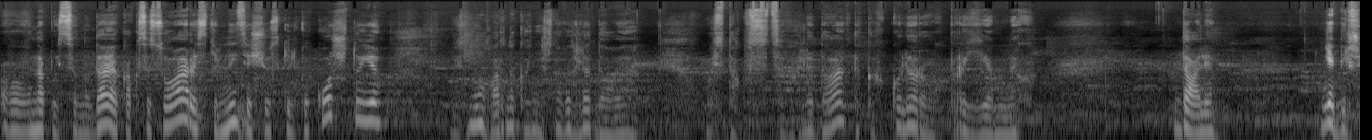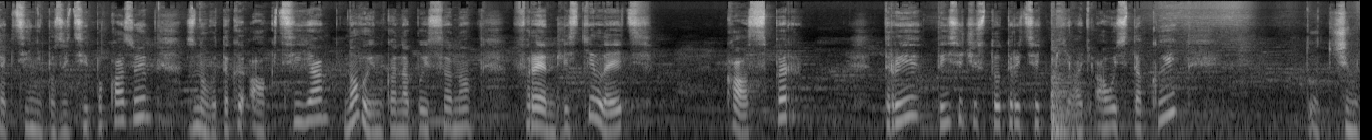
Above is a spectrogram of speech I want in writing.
О, Написано, да, як аксесуари, стільниця, що скільки коштує. Ну, гарно, звісно, виглядає. Ось так все це виглядає в таких кольорах приємних. Далі. Я більше акційні позиції показую. Знову таки акція. Новинка написано. Френдлі стілець. Каспер 3135. А ось такий. От чим,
